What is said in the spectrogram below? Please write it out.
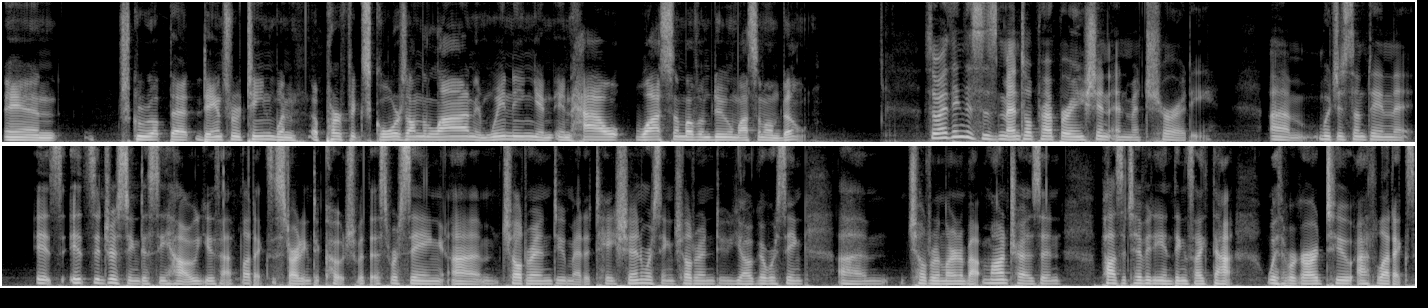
and screw up that dance routine when a perfect score's on the line and winning and, and how why some of them do and why some of them don't. So I think this is mental preparation and maturity, um, which is something that it's it's interesting to see how youth athletics is starting to coach with this. We're seeing um, children do meditation. We're seeing children do yoga. We're seeing um, children learn about mantras and positivity and things like that with regard to athletics.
